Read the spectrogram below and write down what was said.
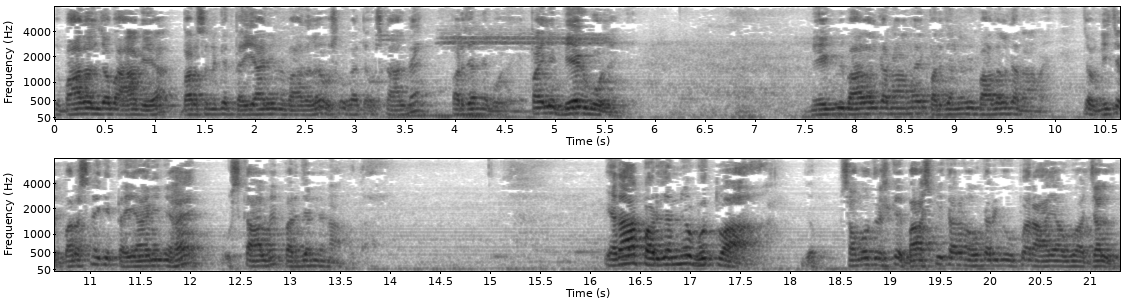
जो बादल जब आ गया, बरसने की तैयारी में बादल है, उसको कहते हैं, उस काल में पर्जन्य बोलेंगे। पहले मेघ बोलेंगे। मेघ भी बादल का नाम है, पर्जन्य भी बादल का नाम है। जब नीचे बरसने की तैयारी में है, उस काल में पर्जन्य नाम होता है। यदा पर्जन्यो भूतवा, जब समुद्र के बाष्पीकरण होकर के ऊपर आया हुआ जल,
